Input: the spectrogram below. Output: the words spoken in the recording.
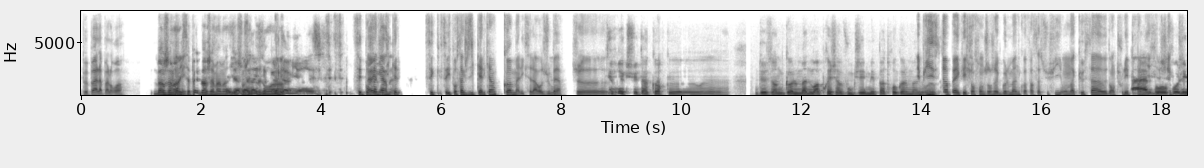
peut pas, elle a pas le droit. Benjamin, Non, il s'appelle Benjamin. maintenant, Il a changé de prénom. hein. C'est pour Ah ça que c'est c'est pour ça que je dis quelqu'un comme Alexia Laroche Joubert je C'est vrai que je suis d'accord que ouais, deux ans de Goldman. Moi, après, j'avoue que j'aimais pas trop Goldman. et puis ouais. stop avec les chansons de Jean-Jacques Goldman quoi enfin ça suffit on a que ça euh, dans tous les Ah, a- faut, les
